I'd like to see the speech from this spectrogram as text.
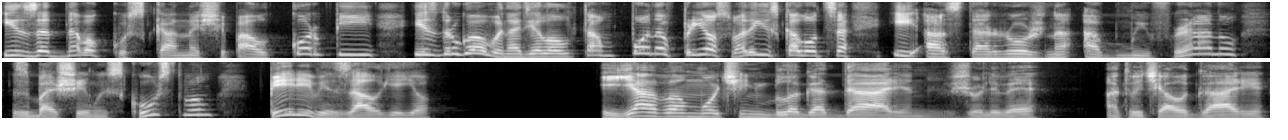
из одного куска нащипал корпии, из другого наделал тампонов, принес воды из колодца и, осторожно обмыв рану, с большим искусством перевязал ее. «Я вам очень благодарен, Жульве», — отвечал Гарри,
